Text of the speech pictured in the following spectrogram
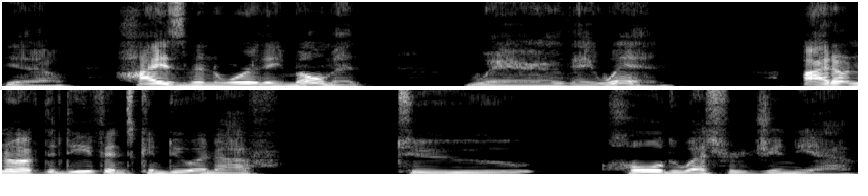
you know Heisman worthy moment where they win. I don't know if the defense can do enough to hold West Virginia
